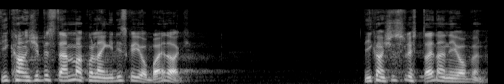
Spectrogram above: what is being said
De kan ikke bestemme hvor lenge de skal jobbe i dag. De kan ikke slutte i denne jobben.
